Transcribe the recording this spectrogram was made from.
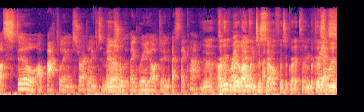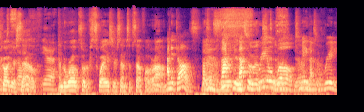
but still are battling and struggling to make Yeah. sure that they really are doing the best they can. Yeah, It's I a think great way of realignment to self is a great thing because Realignment you've got yourself, yeah. and the world sort of sways your sense of self all around. And it does. That's Yeah. exactly. You're That's a influenced. real Yeah. world. To Yeah, me, that's a really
